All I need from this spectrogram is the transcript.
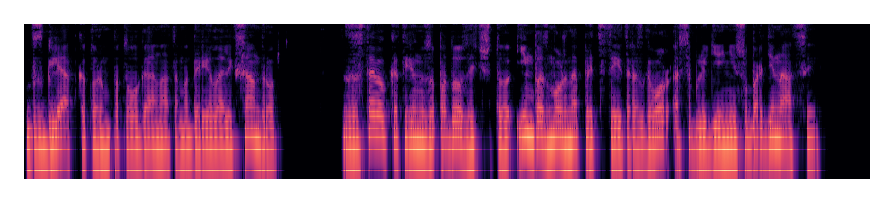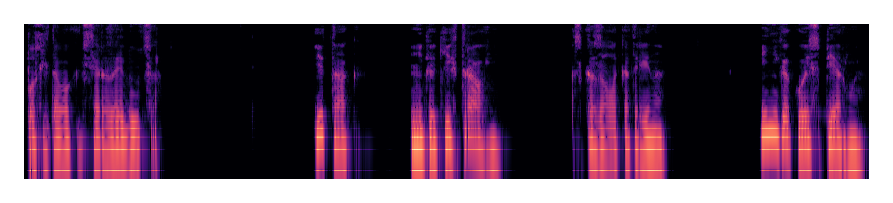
Взгляд, которым патологоанатом одарила Александру, заставил Катрину заподозрить, что им, возможно, предстоит разговор о соблюдении субординации после того, как все разойдутся. «Итак, никаких травм», – сказала Катрина. «И никакой спермы.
